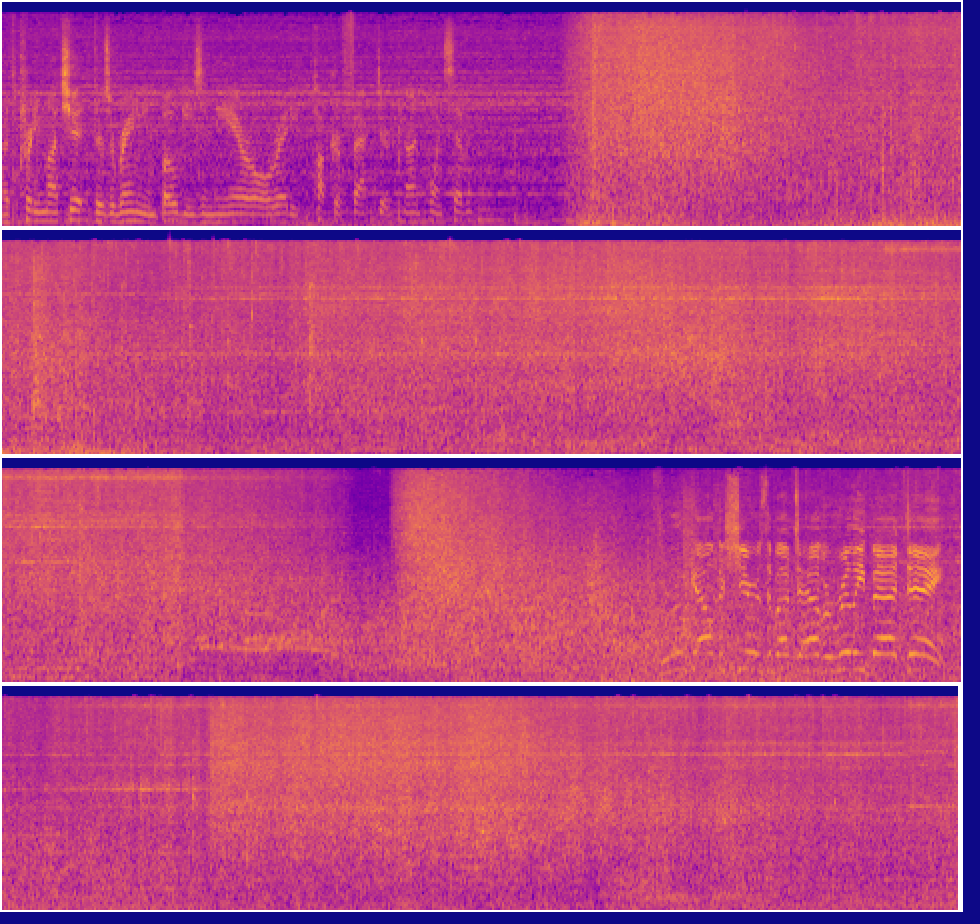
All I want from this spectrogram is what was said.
That's pretty much it. There's Iranian bogeys in the air already. Pucker factor 9.7. about to have a really bad day.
